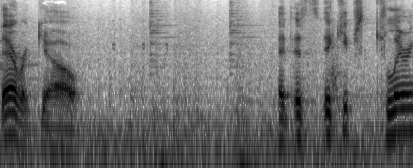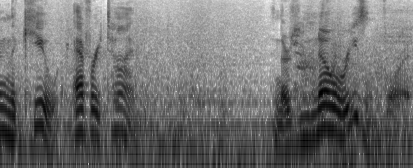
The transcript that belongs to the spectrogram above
There we go. It, it's, it keeps clearing the queue every time. And there's no reason for it.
